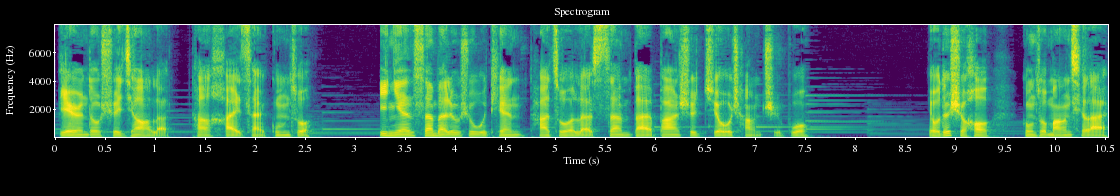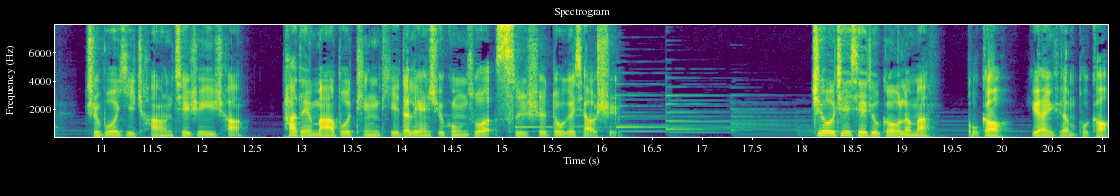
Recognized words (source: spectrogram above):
别人都睡觉了，他还在工作。一年三百六十五天，他做了三百八十九场直播。有的时候工作忙起来，直播一场接着一场，他得马不停蹄的连续工作四十多个小时。只有这些就够了吗？不够，远远不够。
